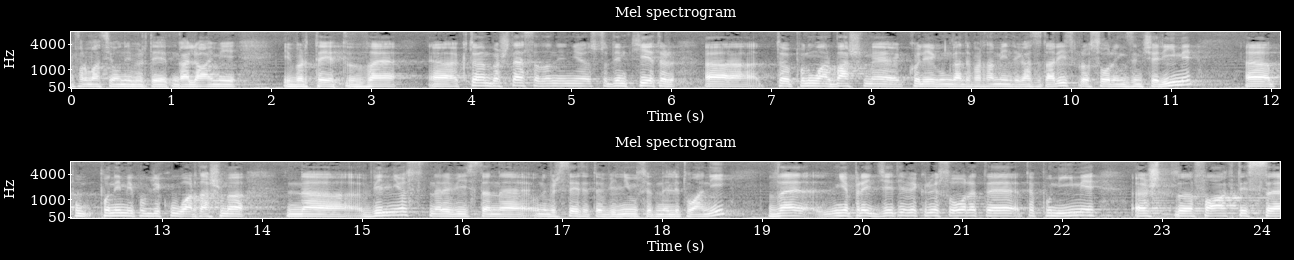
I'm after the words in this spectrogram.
informacioni i vërtetë, nga lajmi i vërtetë dhe këtë e mbështes edhe në një studim tjetër të punuar bashkë me kolegun nga Departamenti i Gazetarisë, profesorin Gëzim Qerimi, punim i publikuar tashmë në Vilnius, në revistën e Universitetit të Vilniusit në Lituani, dhe një prej gjetjeve kryesore te, te punimi Është fakti se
